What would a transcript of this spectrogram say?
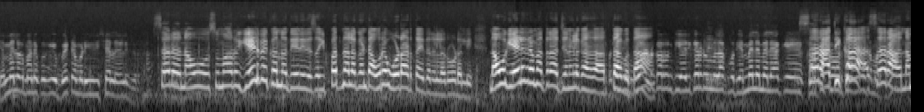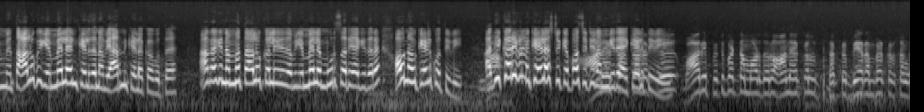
ಎಂ ಎಲ್ ಎರ್ ಮನೆಗೆ ಹೋಗಿ ಭೇಟಿ ಮಾಡಿ ಈ ವಿಷಯ ಎಲ್ಲ ಹೇಳಿದ್ರು ಸರ್ ನಾವು ಸುಮಾರು ಹೇಳ್ಬೇಕು ಅನ್ನೋದು ಏನಿದೆ ಸರ್. ಇಪ್ಪತ್ನಾಲ್ಕು ಗಂಟೆ ಅವರೇ ಓಡಾಡ್ತಾ ಇದಾರಲ್ಲ ರೋಡಲ್ಲಿ. ನಾವು ಹೇಳಿದ್ರೆ ಮಾತ್ರ ಜನಗಳಿಗೆ ಅರ್- ಅರ್ಥ ಆಗುತ್ತಾ? ಅಂತ ಈ ಅಧಿಕಾರಿಗಳ ಮೇಲೆ ಹಾಕ್ಬೋದು. ಎಂ ಎಲ್ ಎ ಮೇಲೆ ಯಾಕೆ ಸರ್ ಅಧಿಕಾರ ಸರ್ ನಮ್ಮ ತಾಲೂಕಿಗೆ ಎಂ ಎಲ್ ಎನ್ ಕೇಳಿದ್ರೆ ನಾವು ಯಾರನ್ನ ಕೇಳೋಕ್ಕಾಗುತ್ತೆ? ಹಾಗಾಗಿ ನಮ್ಮ ತಾಲೂಕಲ್ಲಿ ಎಂ ಎಲ್ ಎ ಮೂರು ಸರಿ ಆಗಿದ್ದಾರೆ. ಅವ್ರು ನಾವು ಕೇಳ್ಕೊತೀವಿ. ಅಧಿಕಾರಿಗಳನ್ನ ಕೇಳೋಷ್ಟು ಕೆಪಾಸಿಟಿ ನಮಗಿದೆ ಕೇಳ್ತೀವಿ. ಭಾರಿ ಪ್ರತಿಭಟನೆ ಮಾಡಿದ್ರು Anekal doctor B R Ambedkar ಸಂಘ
